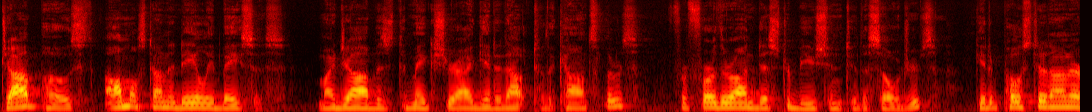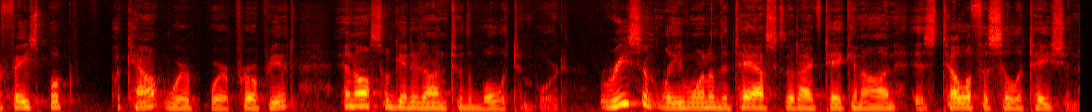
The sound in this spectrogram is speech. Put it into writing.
job posts almost on a daily basis. My job is to make sure I get it out to the counselors for further on distribution to the soldiers, get it posted on our Facebook account where, where appropriate, and also get it onto the bulletin board. Recently, one of the tasks that I've taken on is telefacilitation.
